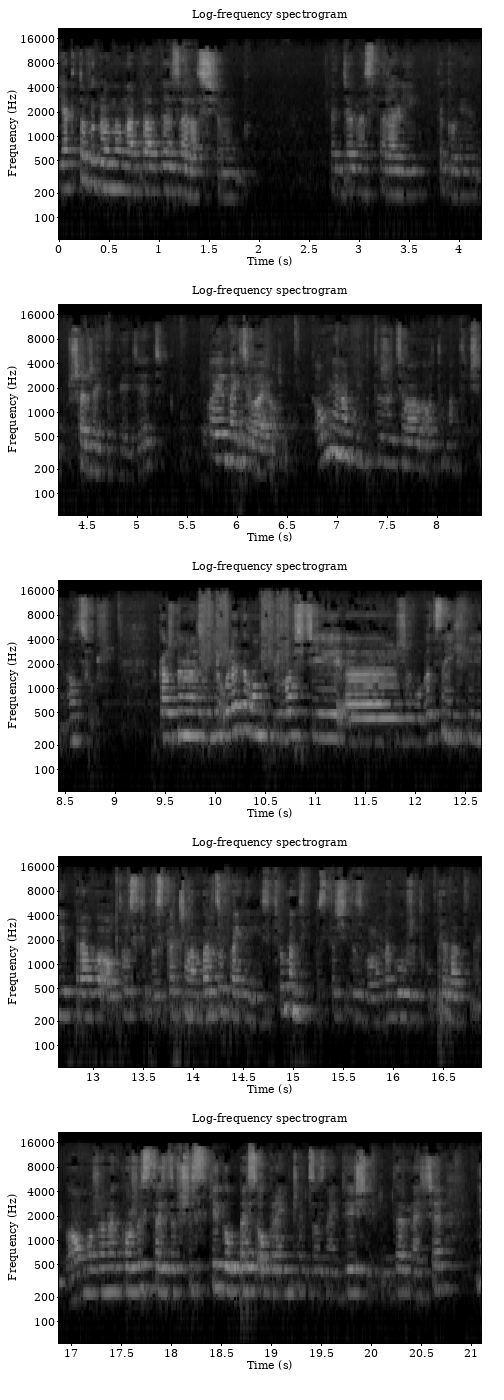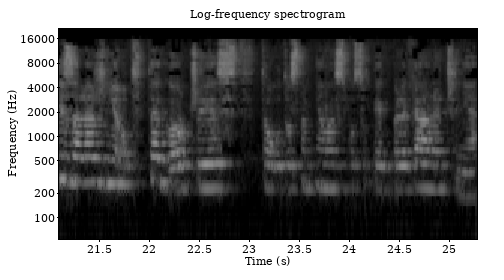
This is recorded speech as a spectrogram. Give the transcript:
Jak to wygląda naprawdę, zaraz się będziemy starali tego szerzej dowiedzieć. O, jednak działają. U mnie na komputerze działały automatycznie. No cóż. W każdym razie nie ulega wątpliwości, e, że w obecnej chwili prawo autorskie dostarcza nam bardzo fajny instrument w postaci dozwolonego użytku prywatnego. Możemy korzystać ze wszystkiego bez ograniczeń, co znajduje się w internecie, niezależnie od tego, czy jest to udostępnione w sposób jakby legalny, czy nie.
